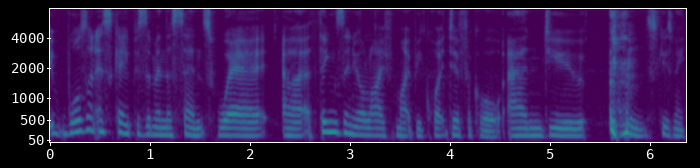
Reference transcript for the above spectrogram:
it wasn't escapism in the sense where uh, things in your life might be quite difficult, and you, excuse me,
